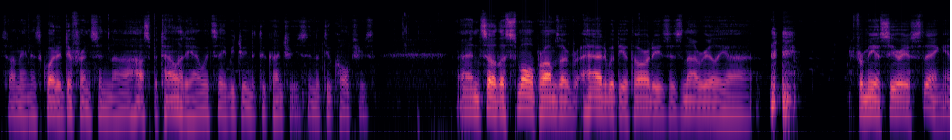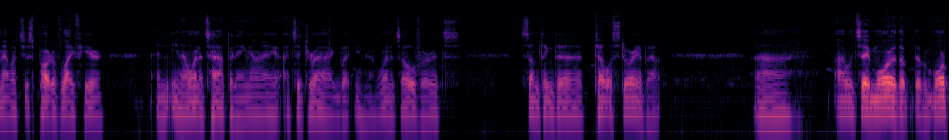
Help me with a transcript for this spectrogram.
So I mean, there's quite a difference in uh, hospitality, I would say, between the two countries and the two cultures. And so the small problems I've had with the authorities is not really, a, for me, a serious thing. You know, it's just part of life here. And you know, when it's happening, I, it's a drag. But you know, when it's over, it's something to tell a story about. Uh, I would say more the the more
